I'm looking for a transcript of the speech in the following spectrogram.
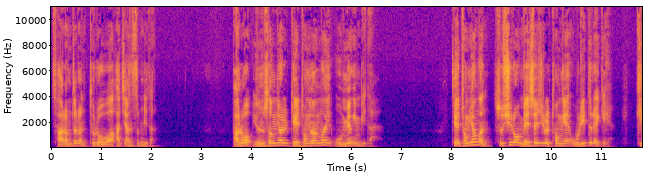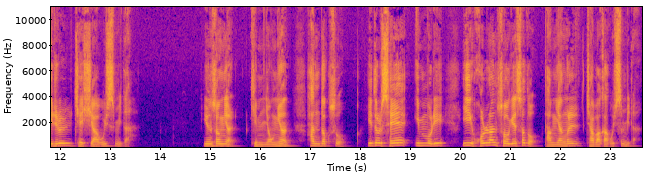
사람들은 두려워하지 않습니다. 바로 윤석열 대통령의 운명입니다. 대통령은 수시로 메시지를 통해 우리들에게 길을 제시하고 있습니다. 윤석열, 김용현, 한덕수, 이들 세 인물이 이 혼란 속에서도 방향을 잡아가고 있습니다.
